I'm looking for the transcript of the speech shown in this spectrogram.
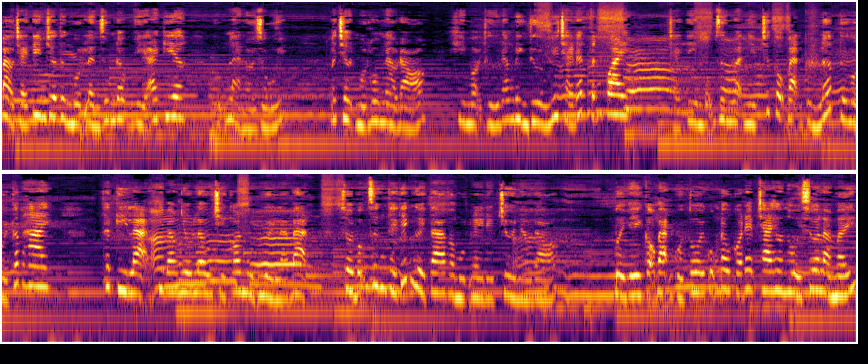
bảo trái tim chưa từng một lần rung động vì ai kia cũng là nói dối. Bất chợt một hôm nào đó, khi mọi thứ đang bình thường như trái đất vẫn quay, trái tim bỗng dưng loạn nhịp trước cậu bạn cùng lớp từ hồi cấp 2. Thật kỳ lạ khi bao nhiêu lâu chỉ coi một người là bạn, rồi bỗng dưng thấy thích người ta vào một ngày đẹp trời nào đó. Bởi vì cậu bạn của tôi cũng đâu có đẹp trai hơn hồi xưa là mấy,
